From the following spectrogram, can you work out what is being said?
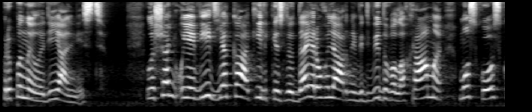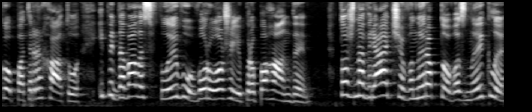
припинили діяльність. Лишень уявіть, яка кількість людей регулярно відвідувала храми московського патріархату і піддавалась впливу ворожої пропаганди. Тож навряд чи вони раптово зникли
